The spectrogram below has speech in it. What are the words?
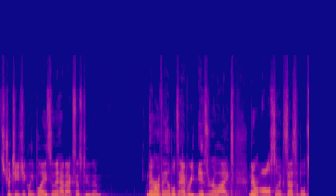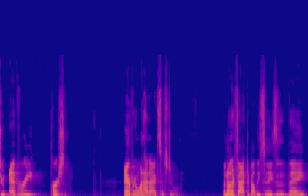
strategically placed so they have access to them, they were available to every Israelite, and they were also accessible to every person. Everyone had access to them. Another fact about these cities is that they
